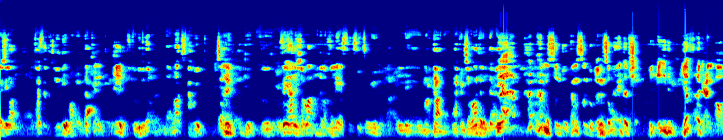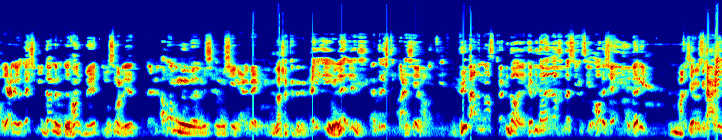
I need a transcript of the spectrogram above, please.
الاشياء تحسها تقليديه ما في ابداع أكيد بتقول ما تستهويك. صحيح. أكيد زي هذه الشغلات مثلا خليها ال CNC تسويها. المعتاده لكن الشغلات لا الابداعيه هم هم هم الصندوق هم الصندوق. لما تسويه أنت بشيء بايدك يفرق عن هذا. يعني ليش يقول دائما ال handmade المصنوع باليد يعني أغلى من الم- ال machine يعني بيك؟ لا شك أي إي ليش؟ أنت ليش تقطع الشيء هذا؟ في بعض الناس كبداية كبداية ياخذ CNC وهذا شيء غريب. هذا شيء مستحيل.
